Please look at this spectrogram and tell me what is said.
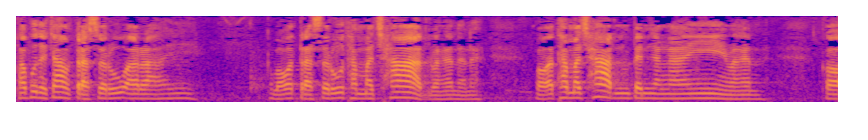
พระพุทธเจ้าตรัสรู้อะไรก็บอกว่าตรัสรู้ธรรมชาติเหมือนกันนะนะบอกว่าธรรมชาติมันเป็นยังไงเหมือนกัน ก็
